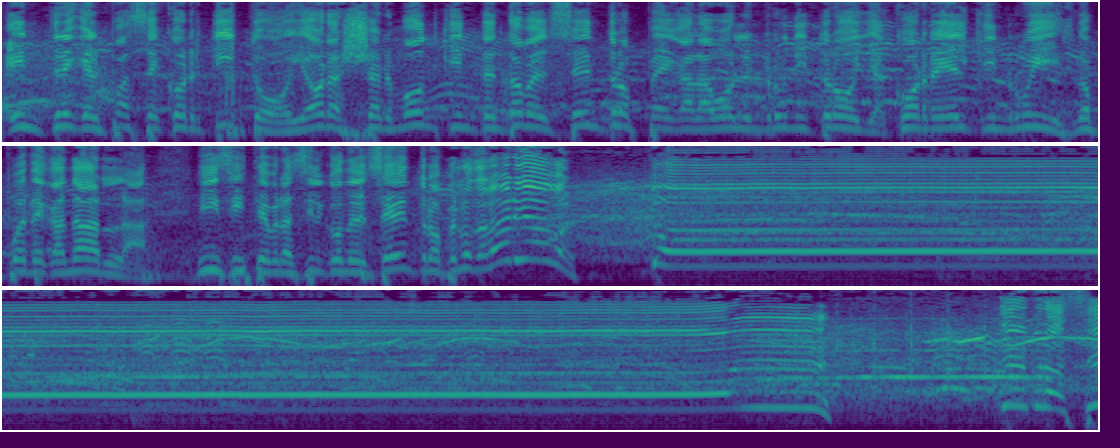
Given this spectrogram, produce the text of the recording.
Entrega el pase cortito. Y ahora Shermont que intentaba el centro. Pega la bola en Rudy Troya. Corre Elkin Ruiz. No puede ganarla. Insiste Brasil con el centro. Pelota al área. Gol. ¡Gol! Brasil.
